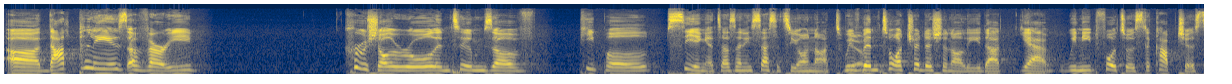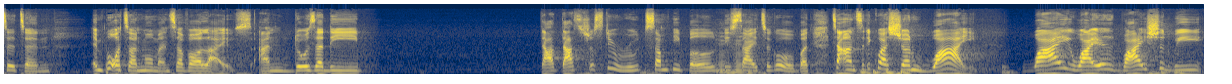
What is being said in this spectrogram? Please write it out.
uh, that plays a very crucial role in terms of people seeing it as a necessity or not. We've Yeah. been taught traditionally that, yeah, we need photos to capture certain important moments of our lives. And those are the that that's just the route some people mm-hmm. decide to go. But to answer the question, why? Why why why should we,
